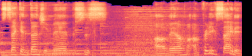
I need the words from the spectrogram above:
Second dungeon, man. This is... Oh, man, I'm, I'm pretty excited.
